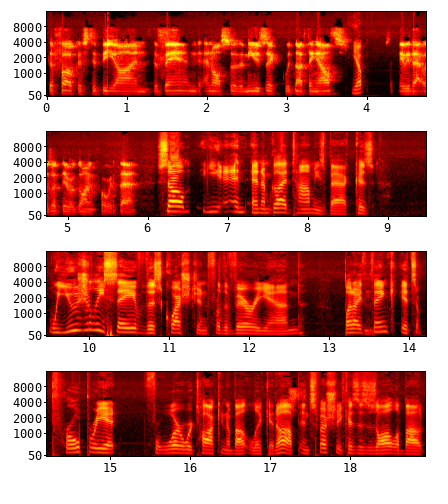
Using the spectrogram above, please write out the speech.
the focus to be on the band and also the music with nothing else. Yep. So maybe that was what they were going for with that. So, and and I'm glad Tommy's back because we usually save this question for the very end, but I think it's appropriate for where we're talking about "Lick It Up," and especially because this is all about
